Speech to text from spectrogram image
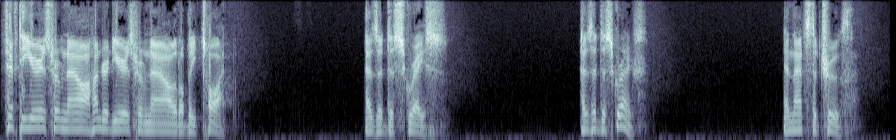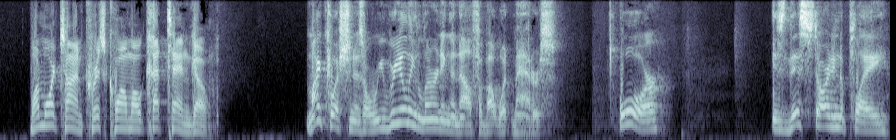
50 years from now, 100 years from now, it'll be taught as a disgrace. As a disgrace. And that's the truth. One more time, Chris Cuomo, cut 10, go. My question is are we really learning enough about what matters? Or is this starting to play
